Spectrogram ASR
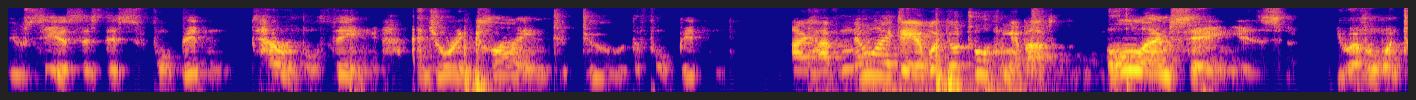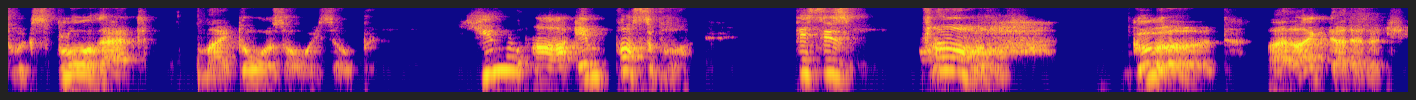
you see us as this forbidden, terrible thing, and you're inclined to do the forbidden. I have no idea what you're talking about. All I'm saying is, you ever want to explore that, my door's always open. You are impossible. This is. Oh, good. I like that energy.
